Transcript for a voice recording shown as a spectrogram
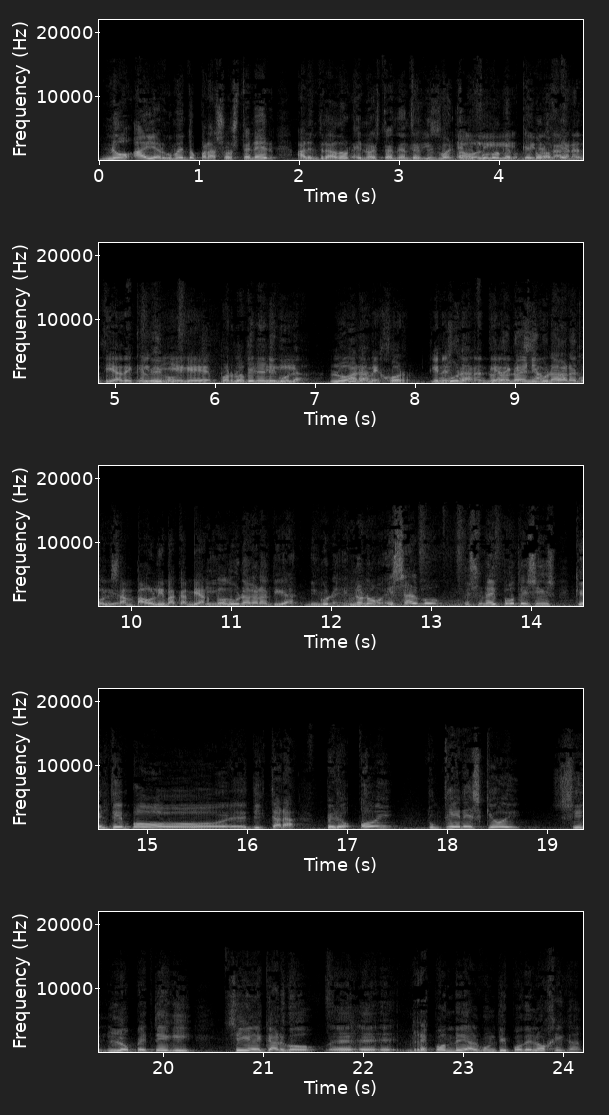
no hay argumentos para sostener al entrenador en nuestro en el Sí, fútbol, en el fútbol que, que ¿tienes la conocemos. garantía de que el que llegue por No tiene ninguna. lo hará ninguna. mejor? ¿Tienes Ninguna. garantía no, no, de no que hay ninguna garantía. con Sampaoli va a cambiar todo? Ninguna garantía. Ninguna, no, no, es algo, es una hipótesis que el tiempo eh, dictará. Pero hoy, ¿tú crees que hoy, si Lopetegui sigue en el cargo, eh, eh, eh, responde a algún tipo de lógica?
